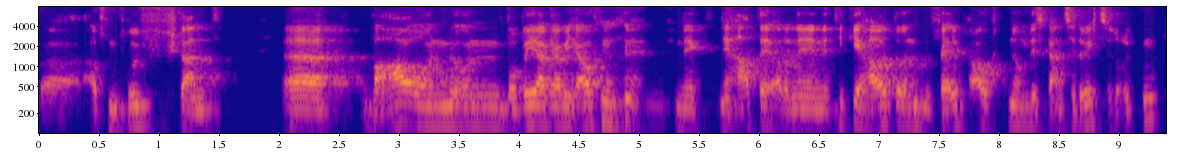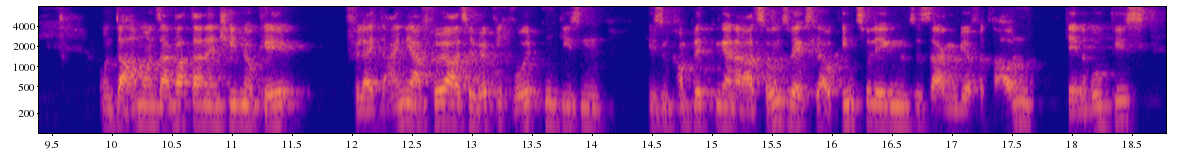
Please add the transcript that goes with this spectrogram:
äh, auf dem Prüfstand äh, war und, und wo wir ja, glaube ich, auch eine, eine harte oder eine, eine dicke Haut und ein Fell brauchten, um das Ganze durchzudrücken. Und da haben wir uns einfach dann entschieden, okay, vielleicht ein Jahr früher, als wir wirklich wollten, diesen, diesen kompletten Generationswechsel auch hinzulegen und zu sagen, wir vertrauen den Rookies,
